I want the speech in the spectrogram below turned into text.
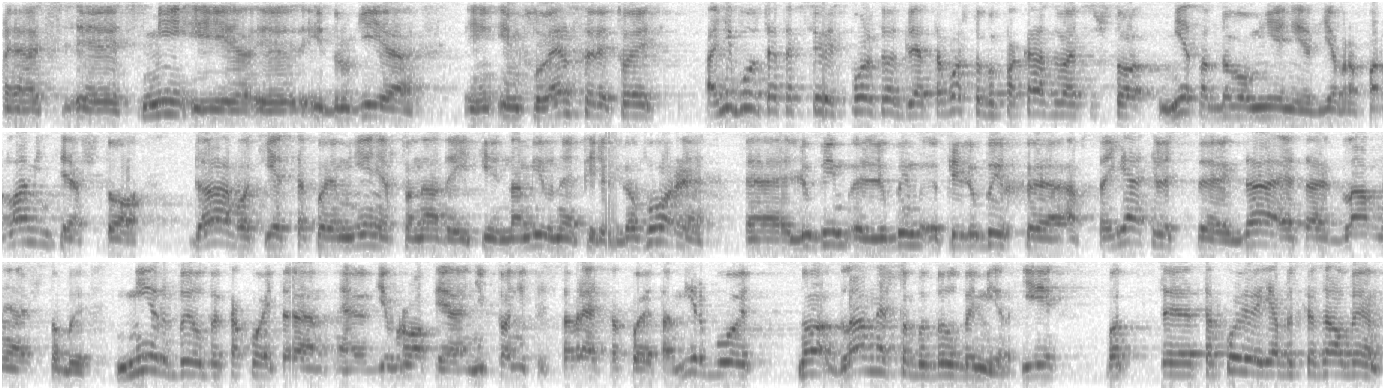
э, э, СМИ и, и, и другие инфлюенсеры. То есть они будут это все использовать для того, чтобы показывать, что нет одного мнения в Европарламенте, что да, вот есть такое мнение, что надо идти на мирные переговоры э, любым, любым, при любых э, обстоятельствах. Да, это главное, чтобы мир был бы какой-то э, в Европе. Никто не представляет, какой это мир будет. Но главное, чтобы был бы мир. И вот такую, я бы сказал бы,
